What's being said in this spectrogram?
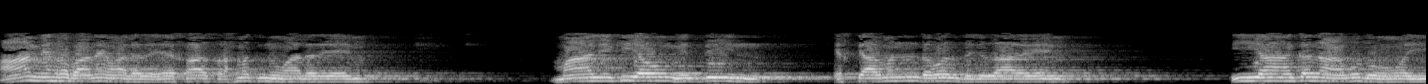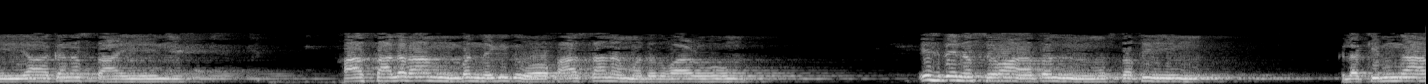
عام مہربانے والا دے، خاص رحمت والا دے. مالک یوم الدین اختیار مند ورد جزائے إياك نعبد وإياك نستعين. خاص تال رام بندگی کو خاص تانا مدد غاڑو اهدنا الصراط المستقيم. کلکی منگا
